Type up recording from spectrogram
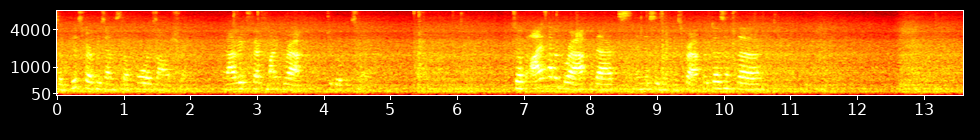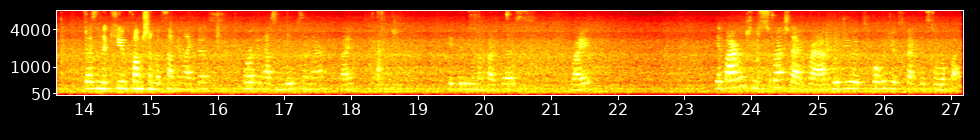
So this represents the horizontal shrink. And I would expect my graph to go this way. So if I have a graph that's, and this isn't this graph, but doesn't the doesn't the cube function look something like this? Or if it have some loops in there, right? It could even look like this, right? If I were to stretch that graph, would you what would you expect this to look like?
